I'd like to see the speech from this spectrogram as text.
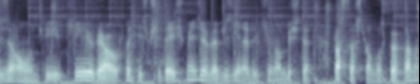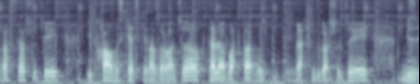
bizə onu deyir ki, reallıqda heç bir şey dəyişməyəcək və biz yenə də 2015-də rastlaşdığımız böhranla rastlaşacağıq. İdxalımız kəskin azalacaq, tələbatlarımız məhdudlaşacaq. Biz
